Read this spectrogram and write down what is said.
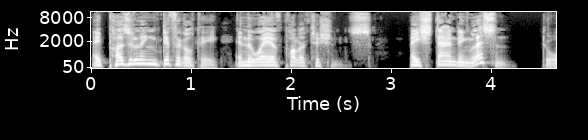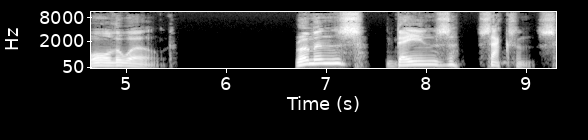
a puzzling difficulty in the way of politicians, a standing lesson to all the world. Romans, Danes, Saxons,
